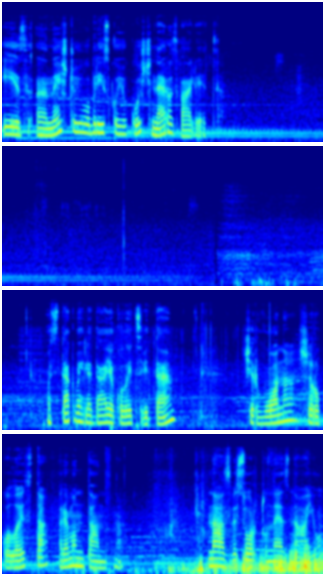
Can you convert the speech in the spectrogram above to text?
І з е, нижчою обрізкою кущ не розвалюється. Ось так виглядає, коли цвіте. Червона, широколиста, ремонтантна. Назви сорту не знаю.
